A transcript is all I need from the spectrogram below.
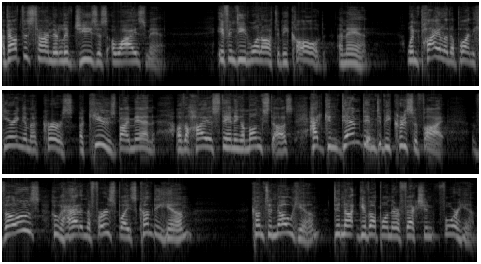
About this time there lived Jesus, a wise man, if indeed one ought to be called a man. When Pilate, upon hearing him a curse, accused by men of the highest standing amongst us, had condemned him to be crucified, those who had in the first place come to him, come to know him, did not give up on their affection for him.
